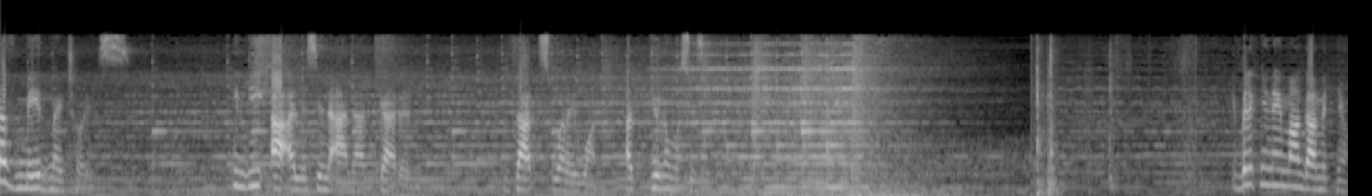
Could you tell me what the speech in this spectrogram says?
Have made my choice. Hindi aalis si na Ana at Karen. That's what I want. At yun ang masusunod. Ibalik niyo na yung mga gamit niyo.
